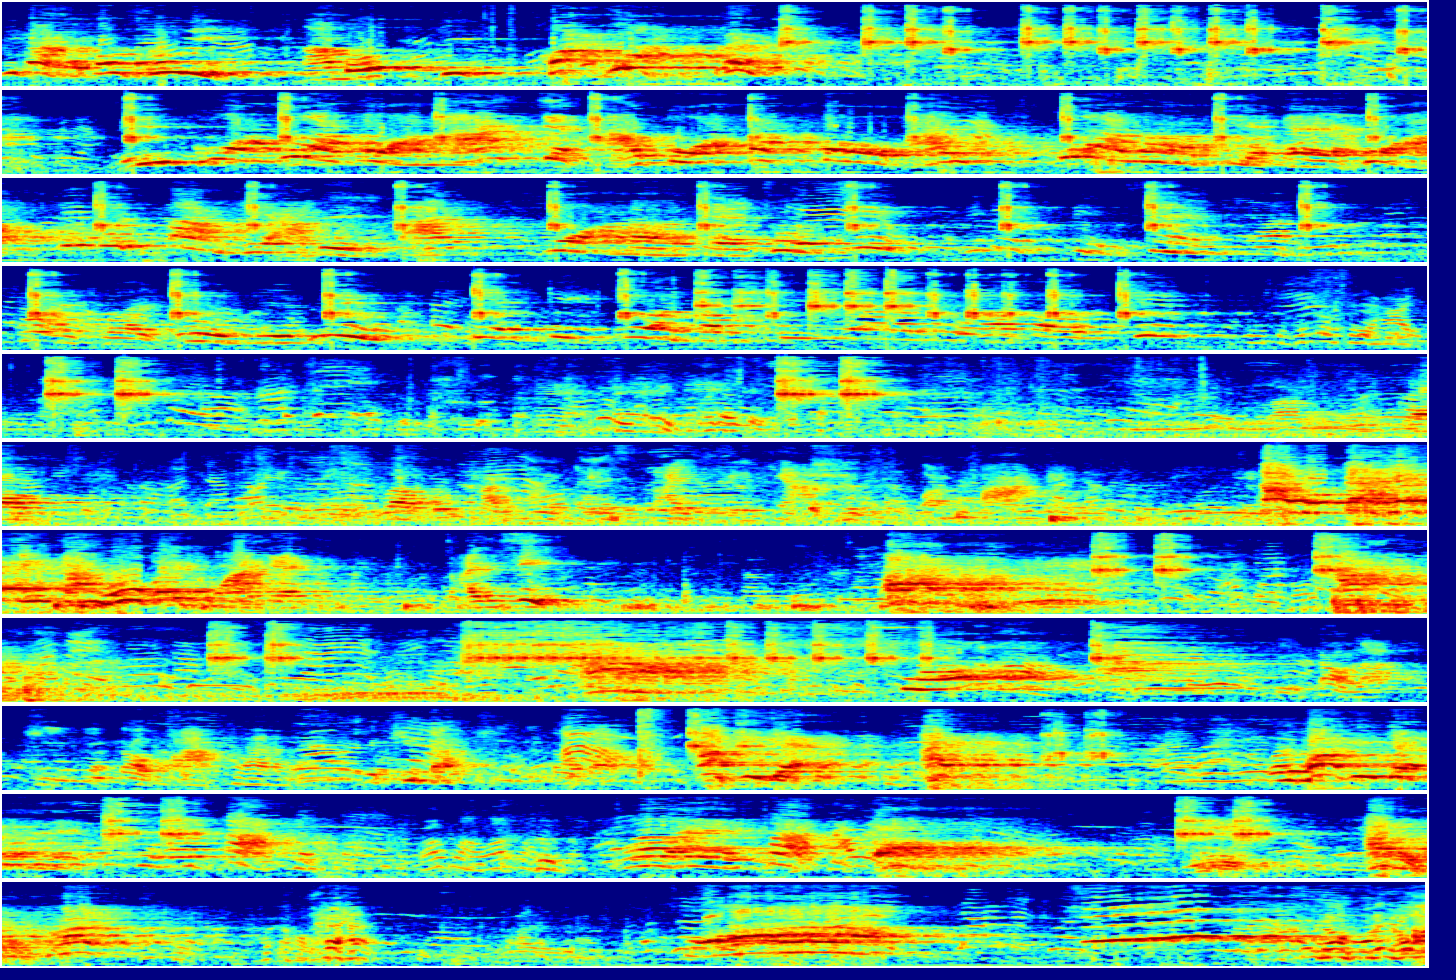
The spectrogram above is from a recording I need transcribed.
你到手手你，阿无你看我，你看我大眼，一头大大布鞋，我呢鞋下鞋，你不当家面来，我呢伸出手，你别定生命，快快出去溜，别听我东西，我臭屁，你不要。老光，老困难，老烧钱，好麻烦。那无挣钱，真，啊！进去。哎。我怕进去。我害怕我。怕我。怕啊一二三哇加来哇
